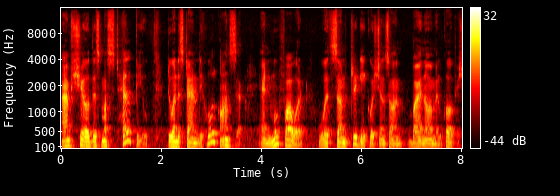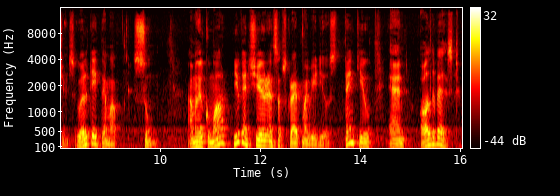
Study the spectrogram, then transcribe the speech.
I am sure this must help you to understand the whole concept and move forward with some tricky questions on binomial coefficients. We'll take them up soon. I'm Anil Kumar. You can share and subscribe my videos. Thank you and all the best.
